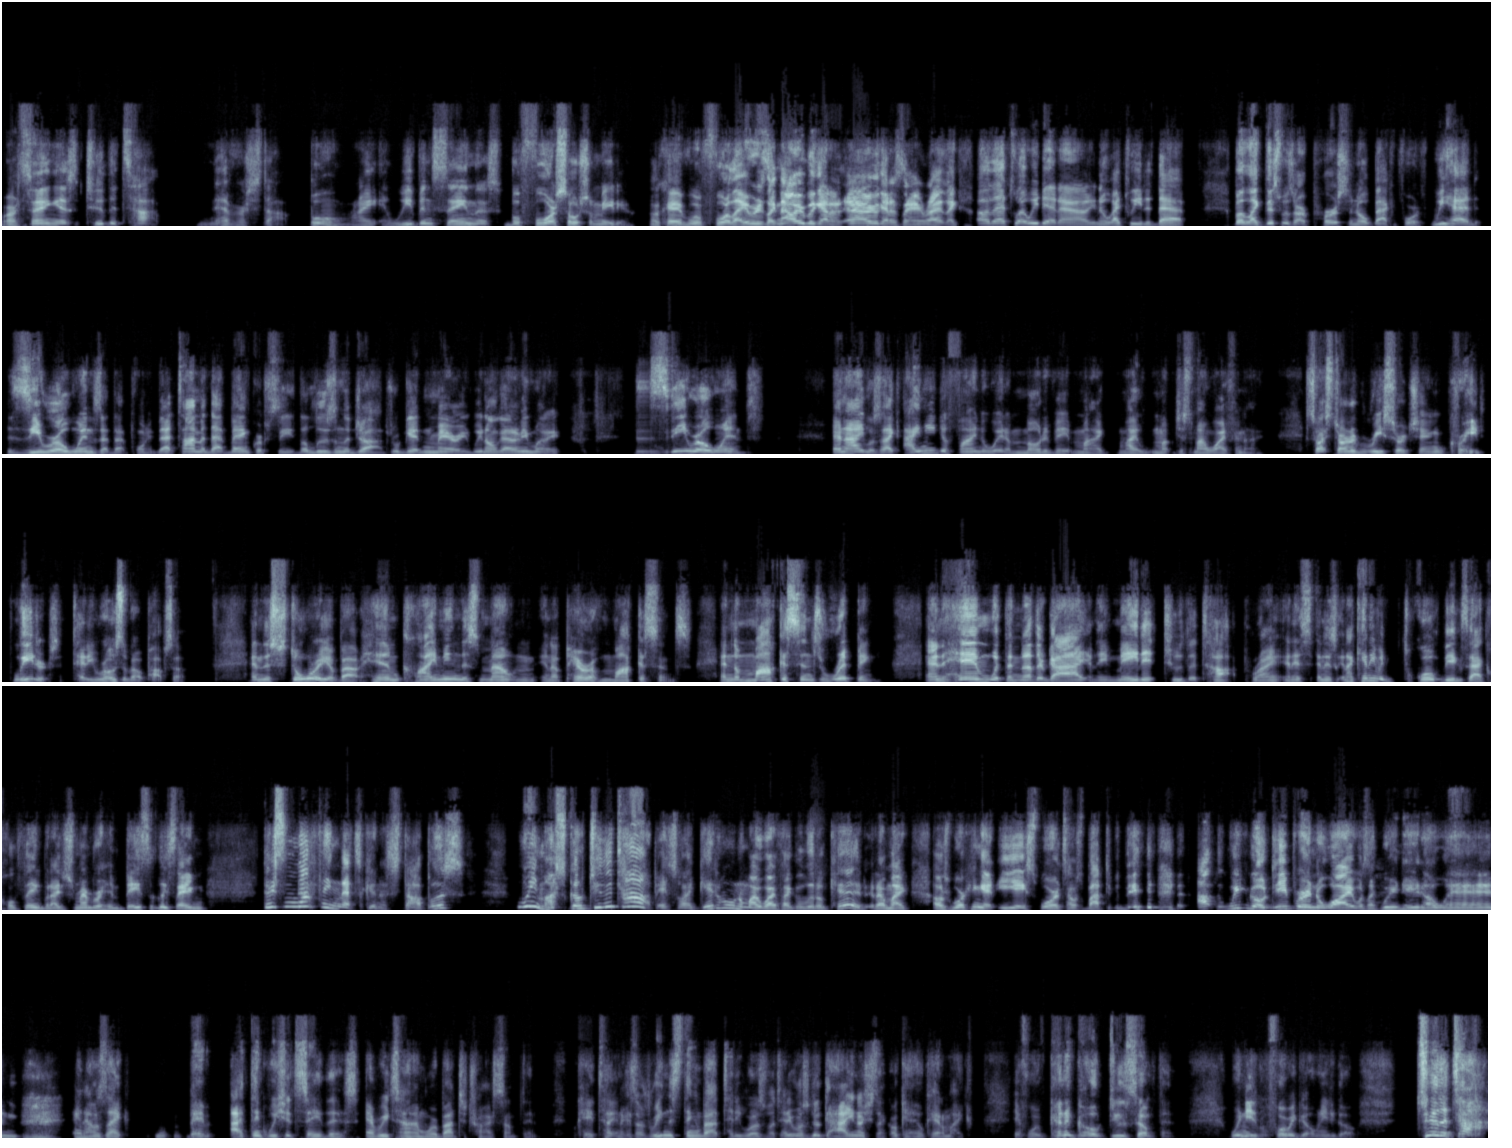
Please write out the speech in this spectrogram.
our saying is to the top, never stop. Boom, right? And we've been saying this before social media. Okay. Before like everybody's like, now everybody got to now everybody got to say it, right? Like, oh, that's what we did now. You know, I tweeted that. But like this was our personal back and forth. We had zero wins at that point. That time of that bankruptcy, the losing the jobs, we're getting married, we don't got any money. Zero wins. And I was like, I need to find a way to motivate my, my my just my wife and I. So I started researching great leaders. Teddy Roosevelt pops up. And the story about him climbing this mountain in a pair of moccasins and the moccasins ripping and him with another guy and they made it to the top, right? And it's and it's and I can't even quote the exact whole thing, but I just remember him basically saying, There's nothing that's gonna stop us. We must go to the top. And so I get home to my wife like a little kid, and I'm like, I was working at EA Sports. I was about to. I- we can go deeper into why it was like we need a win, and I was like, "W- babe, I think we should say this every time we're about to try something. Okay, tell you because I was reading this thing about Teddy Roosevelt. Teddy Roosevelt's a good guy, you know. She's like, okay, okay. And I'm like, if we're gonna go do something, we need before we go, we need to go to the top,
